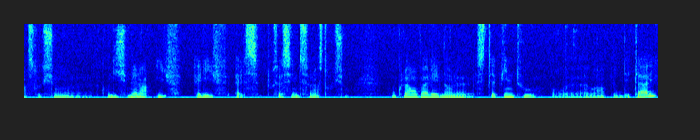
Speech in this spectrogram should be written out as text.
instruction conditionnelle, un if, elif, else. Tout ça c'est une seule instruction. Donc là on va aller dans le step into pour avoir un peu de détails.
